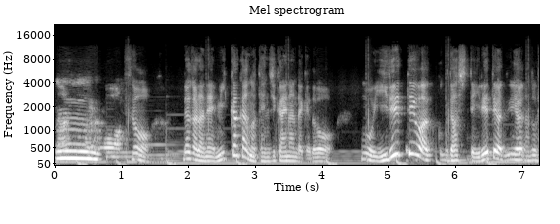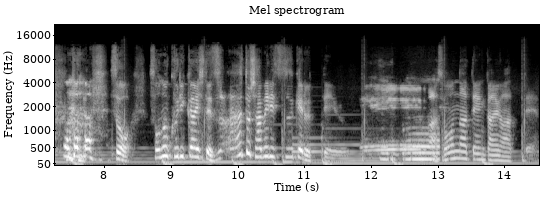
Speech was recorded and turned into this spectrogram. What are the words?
そうだからね3日間の展示会なんだけどもう入れては出して入れてはいやあの そうその繰り返しでずーっと喋り続けるっていう。えーまあ、そんな展開があって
